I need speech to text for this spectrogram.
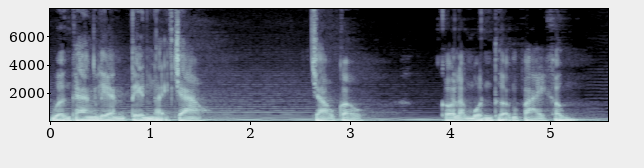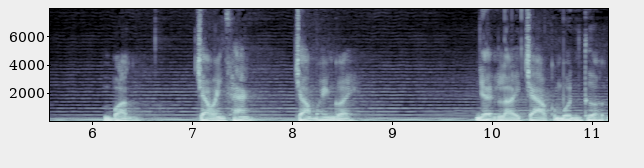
Vương Khang liền tiến lại chào. Chào cậu Cậu là Môn Thượng phải không? Vâng Chào anh Khang, Chào mọi người. Nhận lời chào của Môn Thượng,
